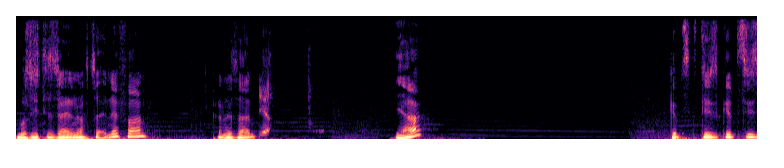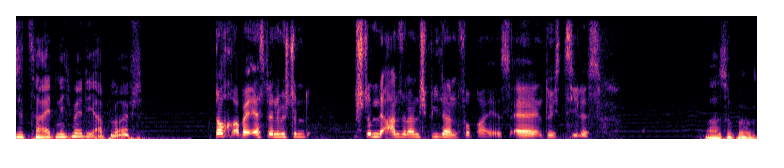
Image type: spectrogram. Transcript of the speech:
Muss ich das Rennen noch zu Ende fahren? Kann das sein? Ja. Ja? Gibt's, gibt's diese Zeit nicht mehr, die abläuft? Doch, aber erst wenn eine bestimmte, bestimmte Anzahl an Spielern vorbei ist, äh, durchs Ziel ist. War super.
